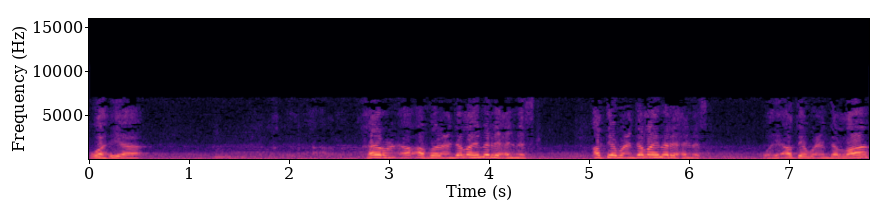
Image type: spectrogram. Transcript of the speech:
وهي خير أفضل عند الله من ريح المسك. أطيب عند الله من ريح المسك. وهي أطيب عند الله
